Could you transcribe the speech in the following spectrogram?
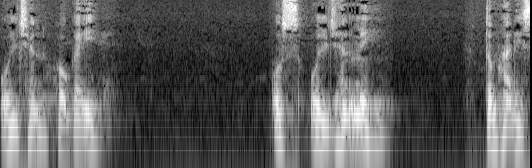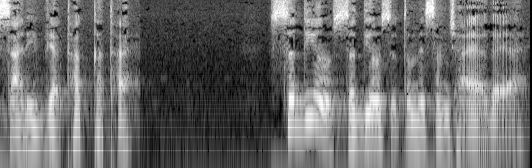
उलझन हो गई है। उस उलझन में ही तुम्हारी सारी व्यथा कथा है। सदियों सदियों से तुम्हें समझाया गया है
